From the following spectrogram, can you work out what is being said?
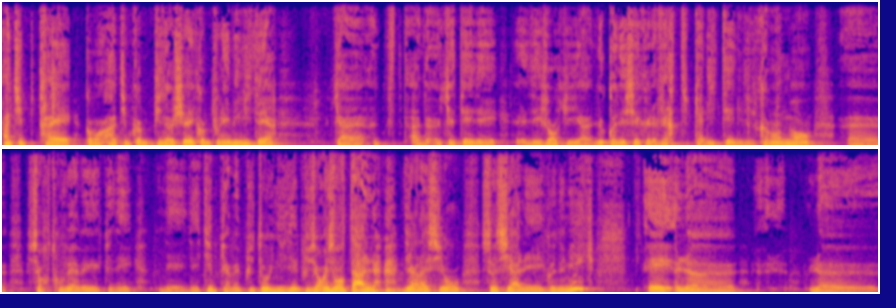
un type très, un type comme Pinochet, comme tous les militaires, qui, a, qui étaient des, des, gens qui euh, ne connaissaient que la verticalité du commandement, euh, se retrouver avec des, des, des, types qui avaient plutôt une idée plus horizontale des relations sociales et économiques. Et le, le,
